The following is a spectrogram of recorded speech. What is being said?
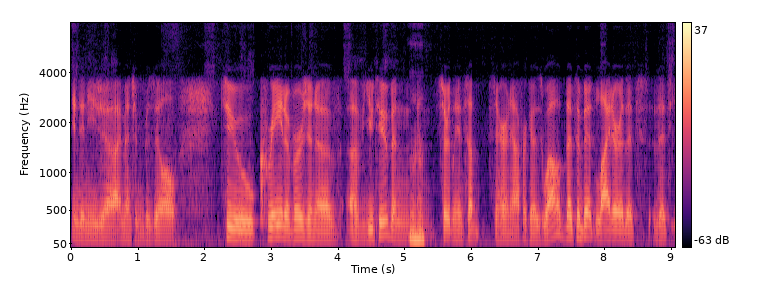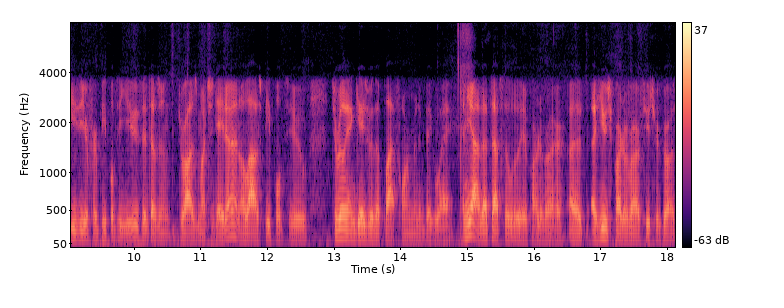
Indonesia, I mentioned Brazil, to create a version of, of YouTube and, mm-hmm. and certainly in sub-Saharan Africa as well. That's a bit lighter. That's that's easier for people to use. It doesn't draw as much data and allows people to to really engage with the platform in a big way. And yeah, that's absolutely a part of our a, a huge part of our future growth.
